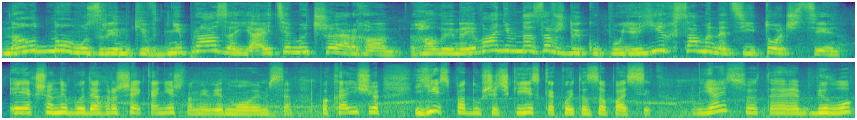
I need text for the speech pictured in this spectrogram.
На одному з ринків Дніпра за яйцями черга. Галина Іванівна завжди купує їх саме на цій точці. Якщо не буде грошей, звісно, ми відмовимося. Поки ще є подушечки, є якийсь запасик. Яйцо – це білок.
